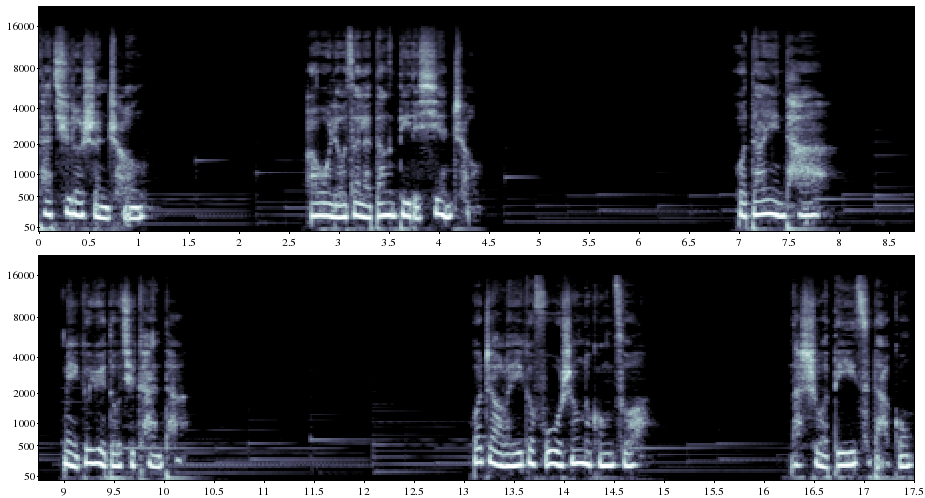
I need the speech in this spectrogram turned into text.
他去了省城，而我留在了当地的县城。我答应他，每个月都去看他。我找了一个服务生的工作。那是我第一次打工，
